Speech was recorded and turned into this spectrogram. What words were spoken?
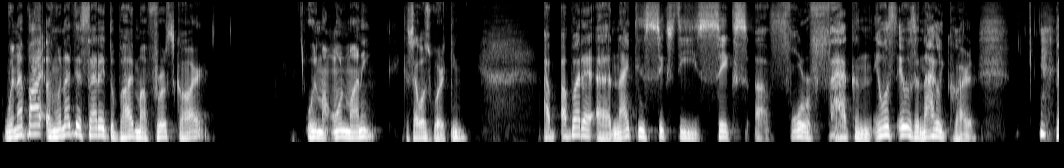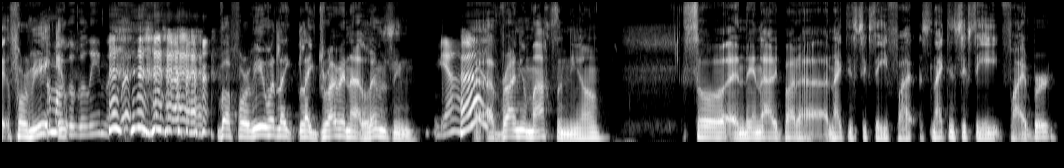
When I buy, when I decided to buy my first car with my own money, because I was working, I, I bought a, a 1966 uh, Ford Falcon. It was it was an ugly car. But for me, I'm all it- googling. Like, but for me, it was like like driving a limousine. yeah. a, a brand new Maxon, you know. So and then I bought a, a 1968 fi- 1968 Firebird,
